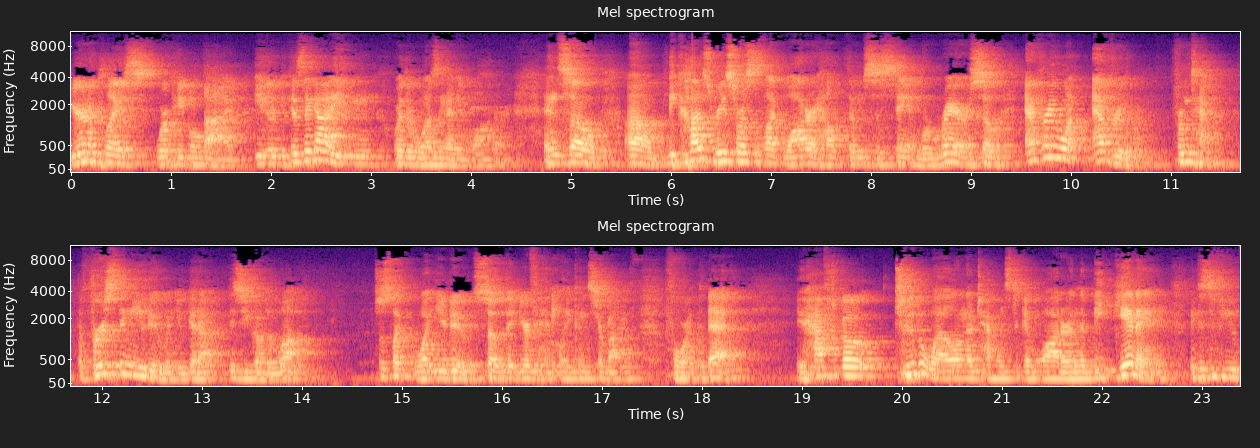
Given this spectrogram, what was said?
you're in a place where people died, either because they got eaten or there wasn't any water. And so, um, because resources like water help them sustain were rare, so everyone, everyone from town, the first thing you do when you get up is you go to the well. Just like what you do so that your family can survive for the day. You have to go to the well in their towns to get water in the beginning, because if you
